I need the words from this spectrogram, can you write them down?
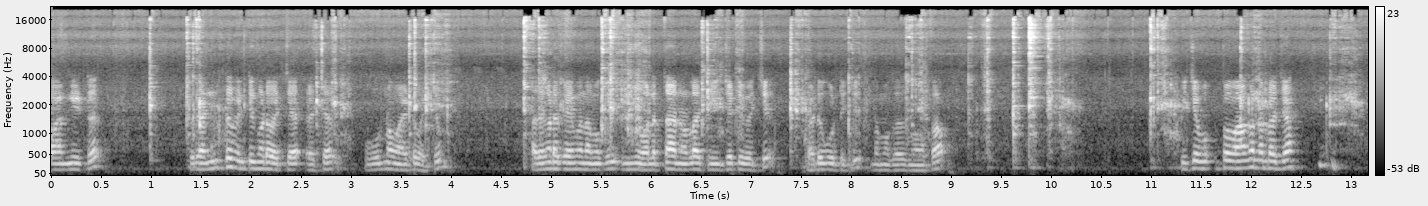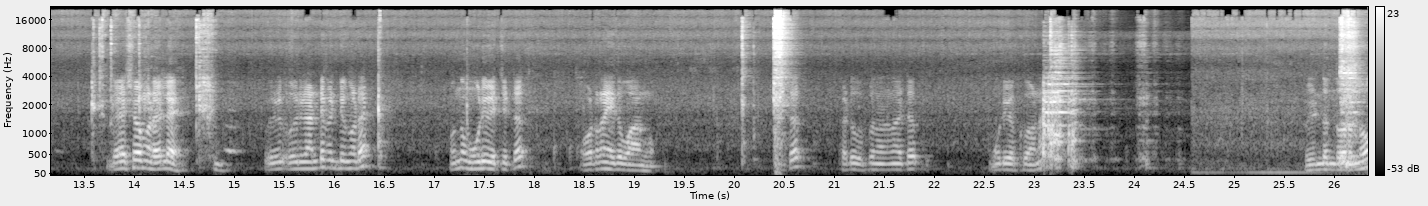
വാങ്ങിയിട്ട് ഒരു രണ്ട് മിനിറ്റും കൂടെ വെച്ച വെച്ചാൽ പൂർണമായിട്ട് പറ്റും. അതും കൂടെ കഴിയുമ്പോൾ നമുക്ക് ഇനി ഒലത്താനുള്ള ചീഞ്ചട്ടി വെച്ച് കടുക് പൊട്ടിച്ച് നമുക്കത് നോക്കാം. പിച്ച ഇപ്പോൾ വാങ്ങുന്നുണ്ടോ അച്ഛാ? ലേശവും കൂടെ അല്ലേ? ഒരു ഒരു രണ്ട് മിനിറ്റും കൂടെ ഒന്ന് മൂടി വെച്ചിട്ട് ഉടനെ ഇത് വാങ്ങും. എന്നിട്ട് കടുക് ഉപ്പ് നന്നായിട്ട് മൂടി വെക്കുവാണ്. വീണ്ടും തുറന്നു.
